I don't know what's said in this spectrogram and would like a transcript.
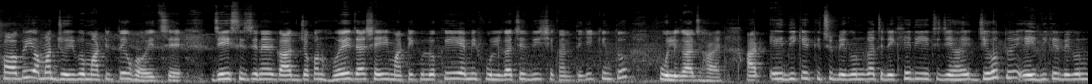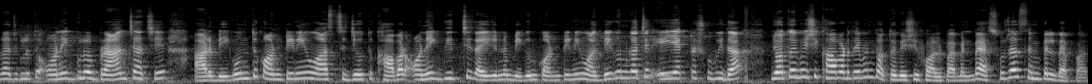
সবই আমার জৈব মাটিতে হয়েছে। যেই সিজনের গাছ যখন হয়ে যায়, সেই মাটিগুলোকেই আমি ফুল গাছে দিই, সেখান থেকে কিন্তু ফুল গাছ হয়। আর এই দিকের কিছু বেগুন গাছ রেখে দিয়েছি যেহেতু এই দিকের বেগুন গাছগুলোতে অনেকগুলো ব্রাঞ্চ আছে, আর বেগুন তো কন্টিনিউ আসছে, যেহেতু খাবার অনেক দিচ্ছে, তাই জন্য বেগুন কন্টিনিউ আস বেগুন গাছের এই একটা সুবিধা, যত বেশি খাবার দেবেন, তত বেশি ফল পাবেন। ব্যাস, সোজা সিম্পল ব্যাপার।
